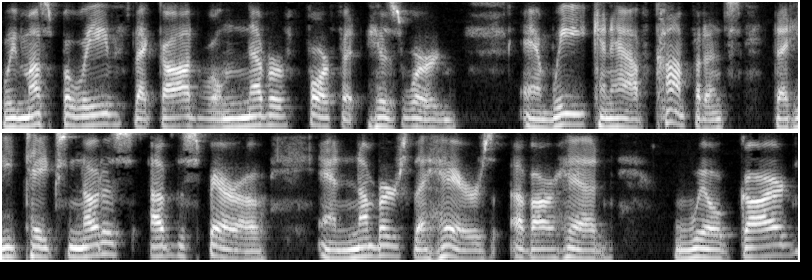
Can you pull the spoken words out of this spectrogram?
We must believe that God will never forfeit His word, and we can have confidence that He takes notice of the sparrow and numbers the hairs of our head, will guard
